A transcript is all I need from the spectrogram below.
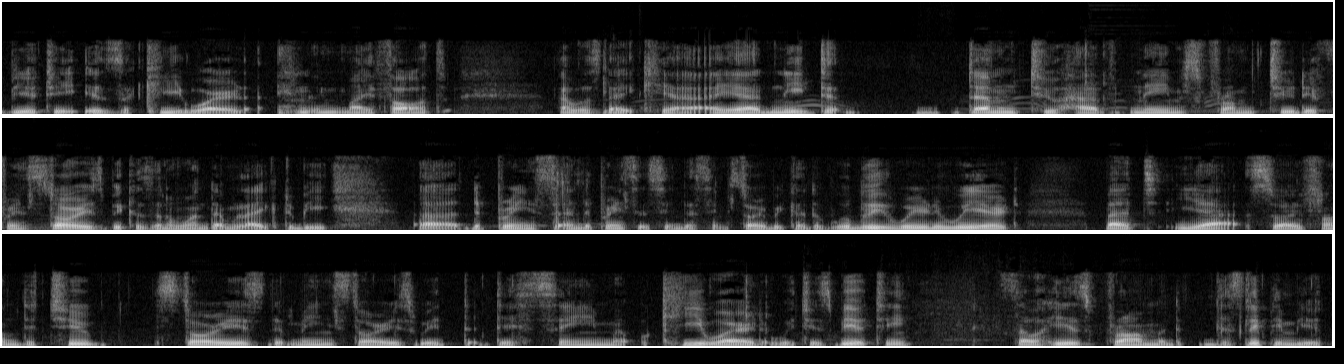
beauty is a key word in my thought. I was like, yeah, I need them to have names from two different stories because I don't want them like to be uh, the prince and the princess in the same story because it will be really weird. But yeah, so I found the two stories, the main stories with the same keyword, which is beauty. So he's from the Sleeping Beauty,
